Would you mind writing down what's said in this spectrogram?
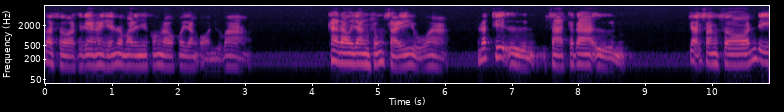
ก็สอดแสดงให้เห็นว่าบารมีของเราก็ยังอ่อนอยู่บ้าง ถ้าเรายังสงสัยอยู่ว่ารัฐที่อื่น ศาสตราอื่น จะสั่งสอนดี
